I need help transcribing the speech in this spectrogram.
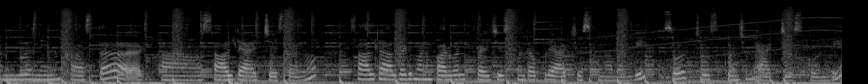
అందులో నేను కాస్త సాల్ట్ యాడ్ చేశాను. సాల్ట్ ఆల్రెడీ మనం పర్వాలు ఫ్రై చేసుకునేటప్పుడు యాడ్ చేసుకున్నామండి. సో చూసి కొంచెం యాడ్ చేసుకోండి.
